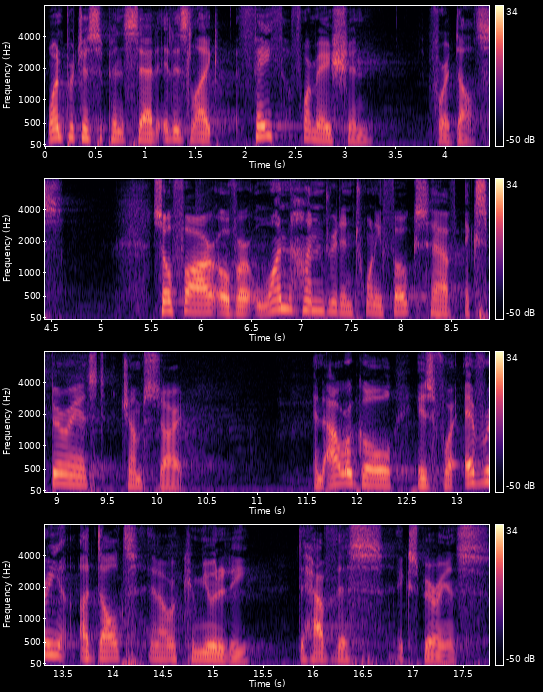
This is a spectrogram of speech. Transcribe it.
One participant said it is like faith formation for adults. So far, over 120 folks have experienced Jumpstart and our goal is for every adult in our community to have this experience.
